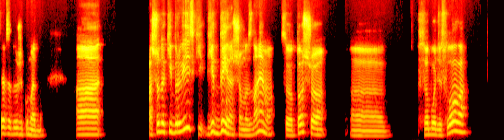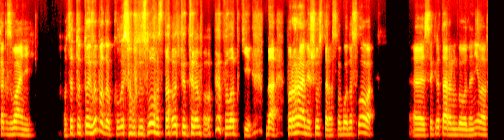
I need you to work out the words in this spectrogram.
Це все дуже кумедно. А а щодо кібервійськ, єдине, що ми знаємо, це то, що е, в свободі слова, так званій, Оце той випадок, коли свободу слова ставити треба в лапки. Да, В програмі Шустера Свобода слова е, секретар РНБО Данілов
